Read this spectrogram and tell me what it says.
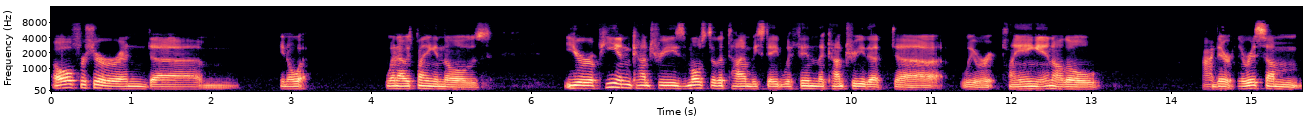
Oh, for sure. And um, you know, when I was playing in those European countries, most of the time we stayed within the country that uh, we were playing in. Although there there is some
